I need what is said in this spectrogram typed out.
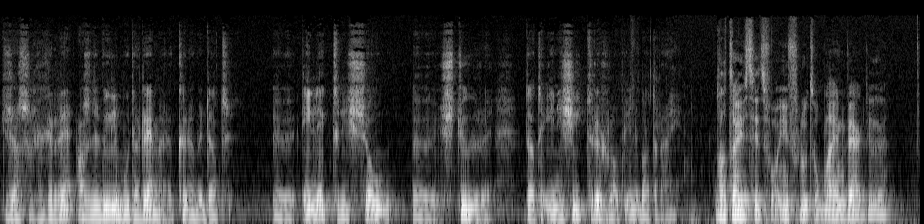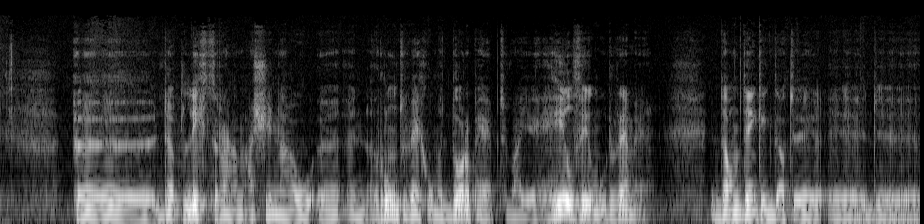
Dus als, als de wielen moeten remmen, kunnen we dat uh, elektrisch zo uh, sturen dat de energie terugloopt in de batterij. Wat heeft dit voor invloed op mijn werkduur? Uh, dat ligt eraan als je nou een rondweg om het dorp hebt waar je heel veel moet remmen dan denk ik dat de, de,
